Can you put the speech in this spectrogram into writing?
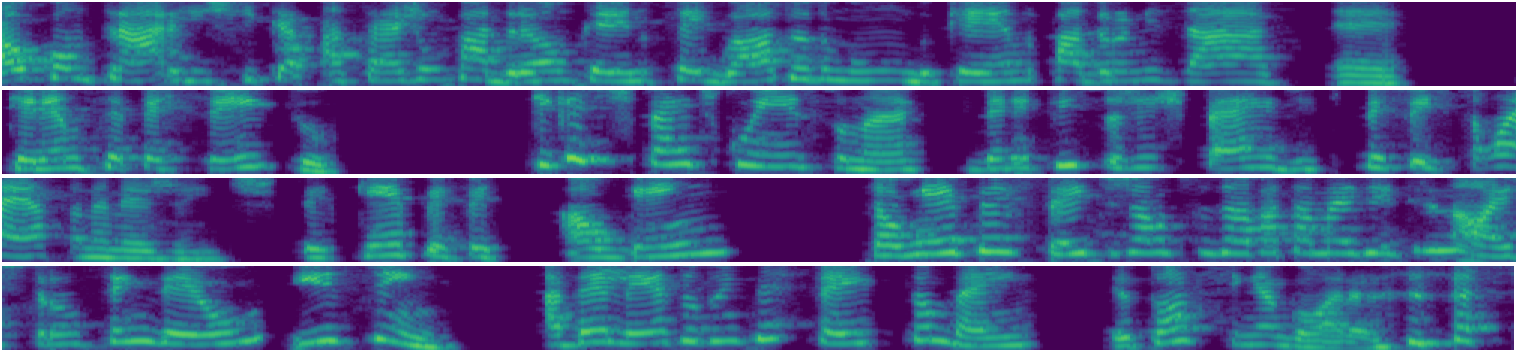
ao contrário, a gente fica atrás de um padrão, querendo ser igual a todo mundo, querendo padronizar, é, querendo ser perfeito, o que, que a gente perde com isso, né? Que benefício a gente perde? Que perfeição é essa, né, minha gente? Quem é perfeito? Alguém, se alguém é perfeito, já não precisava estar mais entre nós, transcendeu. E, sim, a beleza do imperfeito também. Eu tô assim agora.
